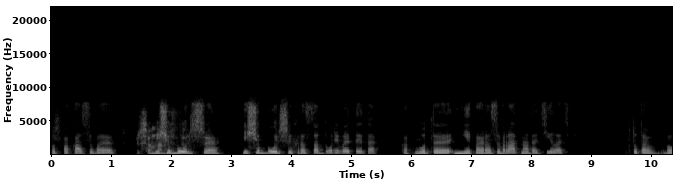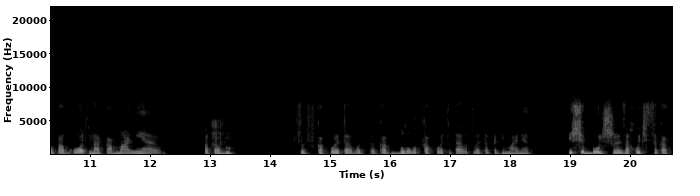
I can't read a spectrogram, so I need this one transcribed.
вот показывает еще да. больше, еще больше их раззадоривает это, как вот э, некий разврат надо делать, кто-то в алкоголь, наркомания, потом в в какой-то вот э, как блуд какой-то, да, вот в это понимание. Еще больше захочется, как,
